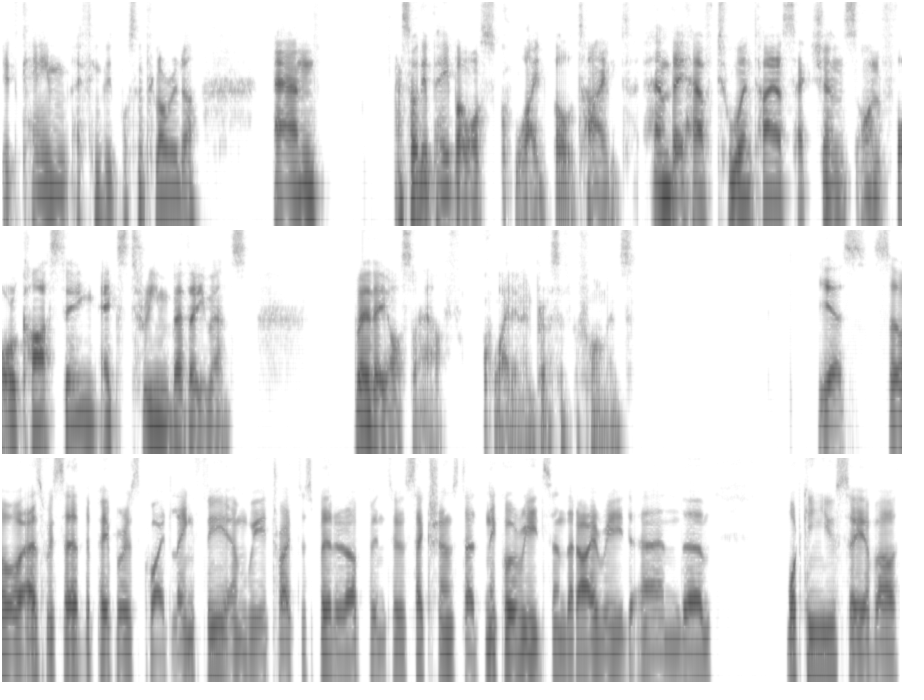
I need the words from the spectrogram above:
It came i think it was in florida. And so the paper was quite well timed. And they have two entire sections on forecasting extreme weather events where they also have quite an impressive performance. Yes. So as we said, the paper is quite lengthy, and we tried to split it up into sections that Nico reads and that I read. And um, what can you say about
